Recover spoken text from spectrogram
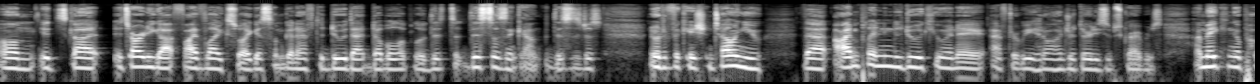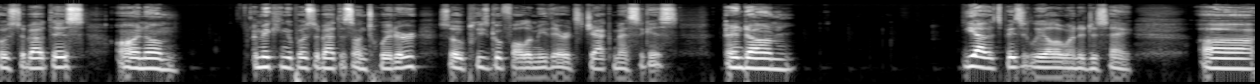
Um, it's got it's already got five likes, so I guess I'm gonna have to do that double upload. This this doesn't count. This is just notification telling you that I'm planning to do a Q&A after we hit 130 subscribers. I'm making a post about this on um I'm making a post about this on Twitter, so please go follow me there. It's Jack Messigus. And um yeah, that's basically all I wanted to say. Uh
